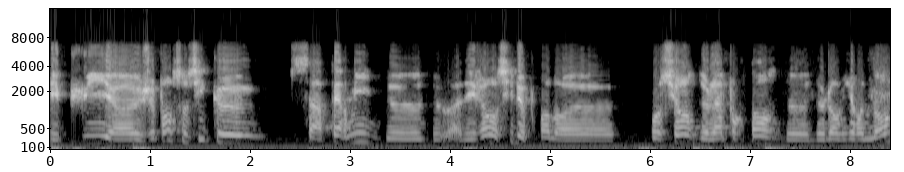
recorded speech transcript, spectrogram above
Et puis euh, je pense aussi que ça a permis à des gens aussi de prendre conscience de l'importance de, l'environnement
